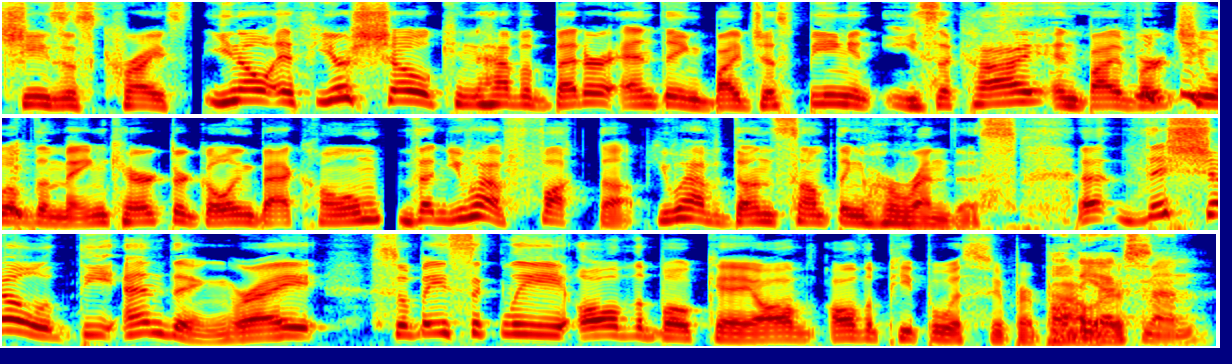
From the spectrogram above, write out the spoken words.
Jesus Christ. You know, if your show can have a better ending by just being an isekai and by virtue of the main character going back home, then you have fucked up. You have done something horrendous. Uh, this show, the ending, right? So basically, all the bokeh, all, all the people with superpowers. All the X Men.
